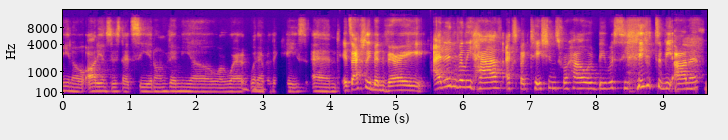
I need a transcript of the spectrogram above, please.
you know audiences that see it on Vimeo or where, mm-hmm. whatever the case and it's actually been very I didn't really have expectations for how it would be received to be honest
